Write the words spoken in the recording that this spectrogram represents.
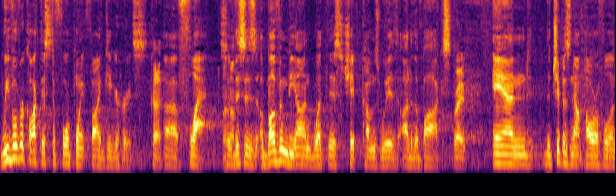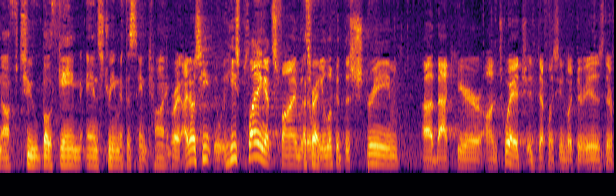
we've overclocked this to 4.5 gigahertz Okay. uh, flat. So Uh-huh. this is above and beyond what this chip comes with out of the box. Right. And the chip is not powerful enough to both game and stream at the same time. Right. I know he, he's playing it's fine, but That's then when you look at the stream uh, back here on Twitch, it definitely seems like there is, there,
